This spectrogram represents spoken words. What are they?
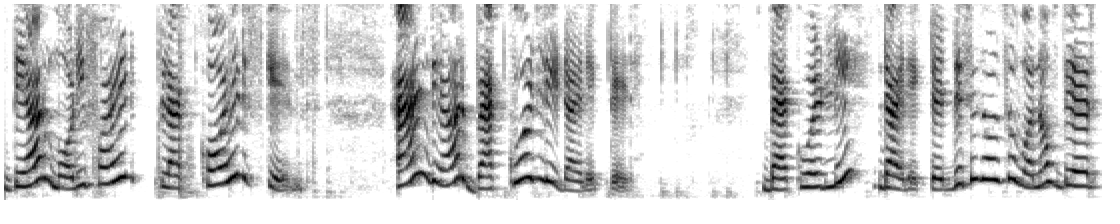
They are modified placoid scales and they are backwardly directed. Backwardly directed. This is also one of their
